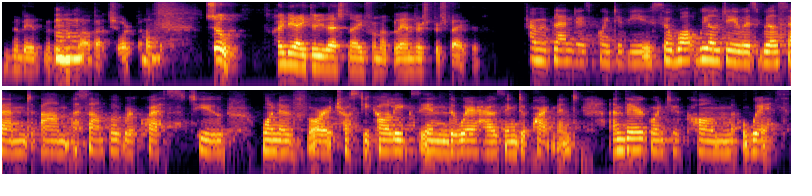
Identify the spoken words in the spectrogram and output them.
maybe, maybe mm-hmm. a bit short. But. So, how do I do this now from a blender's perspective? From a blender's point of view, so what we'll do is we'll send um, a sample request to one of our trusty colleagues in the warehousing department, and they're going to come with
